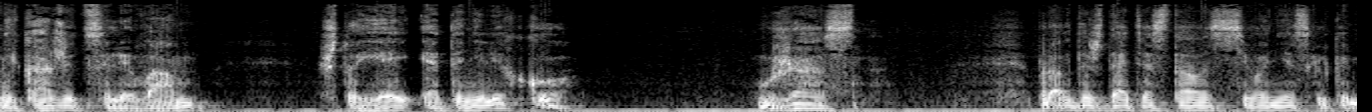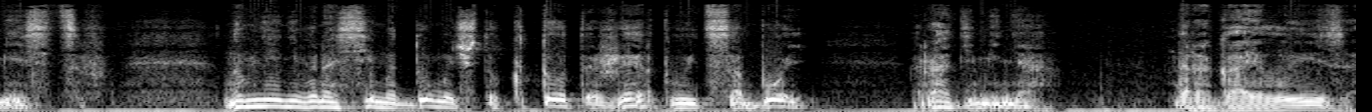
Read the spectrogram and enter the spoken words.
Не кажется ли вам, что ей это нелегко? Ужасно. Правда, ждать осталось всего несколько месяцев». Но мне невыносимо думать, что кто-то жертвует собой ради меня. Дорогая Луиза,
